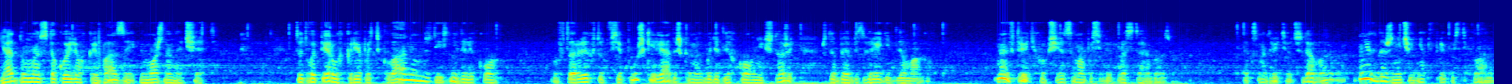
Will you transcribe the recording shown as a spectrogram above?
Я думаю, с такой легкой базой и можно начать. Тут, во-первых, крепость кланов здесь недалеко. Во-вторых, тут все пушки рядышком, их будет легко уничтожить, чтобы обезвредить для магов. Ну и в-третьих, вообще сама по себе простая база. Так, смотрите, вот сюда варвары. У них даже ничего нет в крепости кланов.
